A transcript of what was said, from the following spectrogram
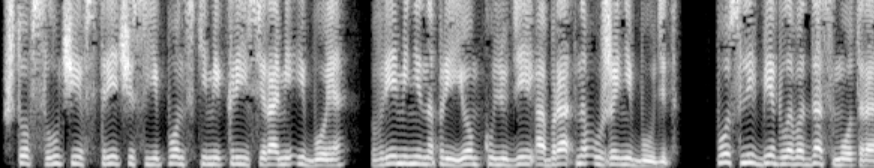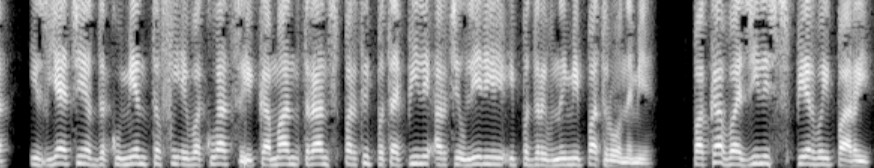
что в случае встречи с японскими крейсерами и боя, времени на приемку людей обратно уже не будет. После беглого досмотра, изъятия документов и эвакуации команд транспорты потопили артиллерией и подрывными патронами. Пока возились с первой парой,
